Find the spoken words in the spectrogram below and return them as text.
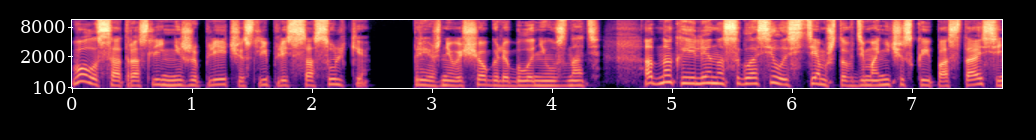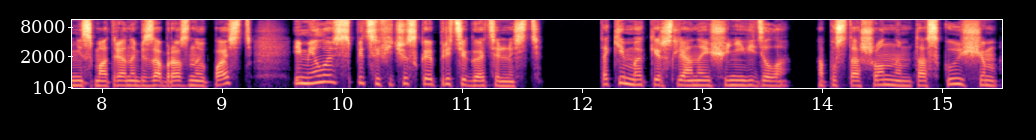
Волосы отросли ниже плеч и слиплись сосульки. Прежнего щеголя было не узнать. Однако Елена согласилась с тем, что в демонической ипостаси, несмотря на безобразную пасть, имелась специфическая притягательность. Таким Эккерсли она еще не видела. Опустошенным, тоскующим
